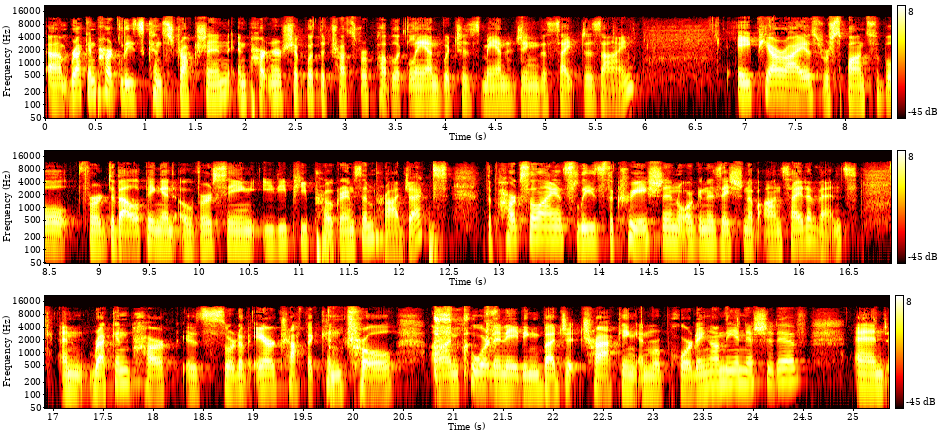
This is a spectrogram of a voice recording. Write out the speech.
um, Park leads construction in partnership with the Trust for Public Land, which is managing the site design. APRI is responsible for developing and overseeing EDP programs and projects. The Parks Alliance leads the creation and organization of on site events. And Rec and Park is sort of air traffic control on coordinating budget tracking and reporting on the initiative and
